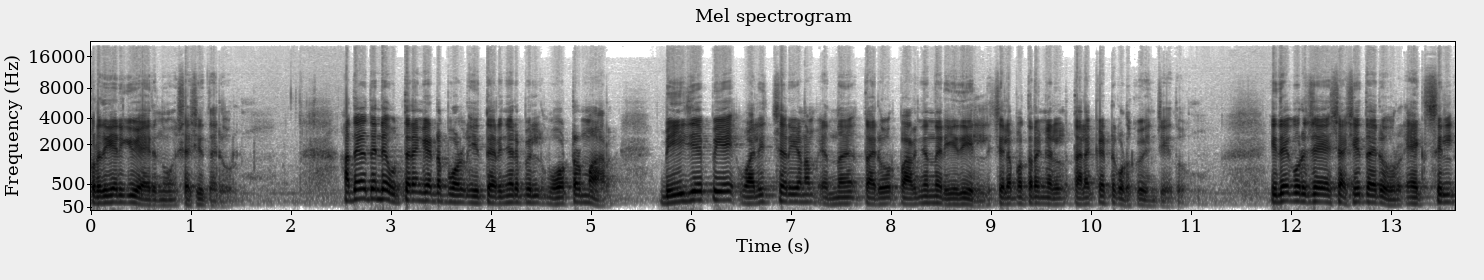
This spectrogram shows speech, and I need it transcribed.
പ്രതികരിക്കുകയായിരുന്നു ശശി തരൂർ. അദ്ദേഹത്തിന്റെ ഉത്തരം കേട്ടപ്പോൾ ഈ തെരഞ്ഞെടുപ്പിൽ വോട്ടർമാർ ബി ജെ പിയെ വലിച്ചെറിയണം എന്ന് തരൂർ പറഞ്ഞെന്ന രീതിയിൽ ചില പത്രങ്ങൾ തലക്കെട്ട് കൊടുക്കുകയും ചെയ്തു. ഇതേക്കുറിച്ച് ശശി തരൂർ എക്സിൽ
